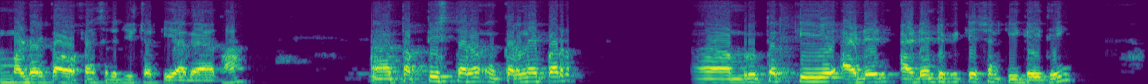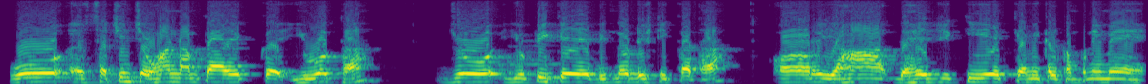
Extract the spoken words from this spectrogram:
मर्डर का ऑफेंस रजिस्टर किया गया था। तफ्तीश करने पर मृतक की आइडेंटिफिकेशन की गई थी। वो सचिन चौहान नाम का एक युवक था, जो यूपी के बिजनौर डिस्ट्रिक्ट का था और यहाँ दहेज की एक केमिकल कंपनी में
